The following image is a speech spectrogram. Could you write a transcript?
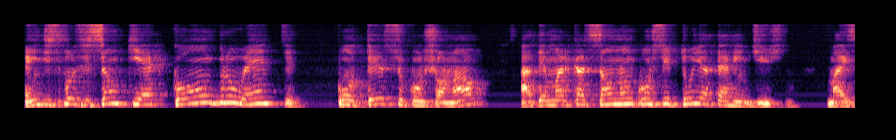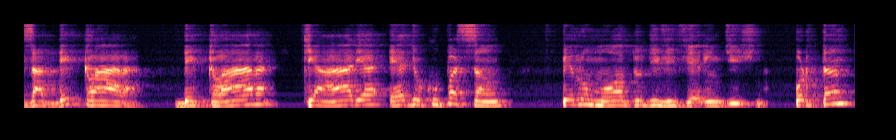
em disposição que é congruente com o texto constitucional, a demarcação não constitui a terra indígena, mas a declara, declara que a área é de ocupação pelo modo de viver indígena. Portanto,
